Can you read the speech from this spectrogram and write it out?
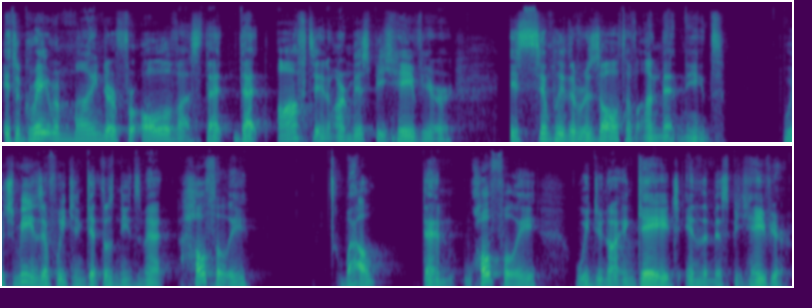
it's a great reminder for all of us that that often our misbehavior is simply the result of unmet needs. Which means if we can get those needs met healthily, well, then hopefully we do not engage in the misbehavior.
